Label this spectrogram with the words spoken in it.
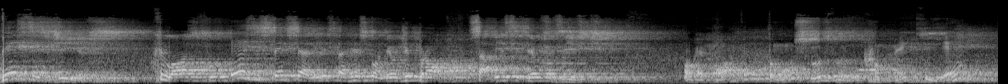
desses dias? O filósofo existencialista respondeu de pronto: saber se Deus existe. O repórter tomou um susto. Como é que é?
